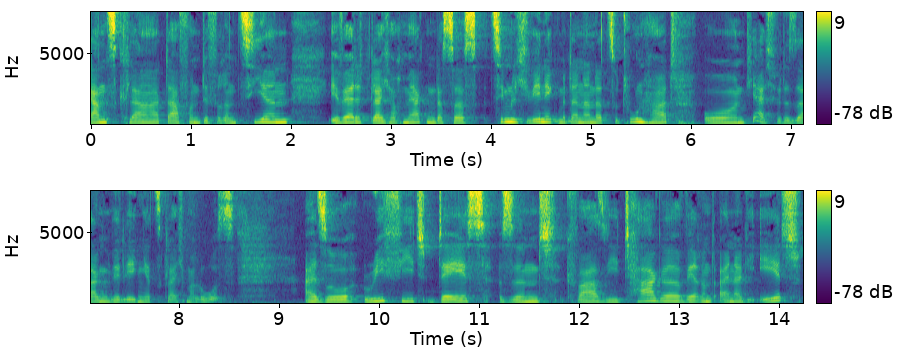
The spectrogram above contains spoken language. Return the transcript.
ganz klar davon differenzieren. Ihr werdet gleich auch merken, dass das ziemlich wenig miteinander zu tun hat. Und ja, ich würde sagen, wir legen jetzt gleich mal los. Also Refeed Days sind quasi Tage während einer Diät.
